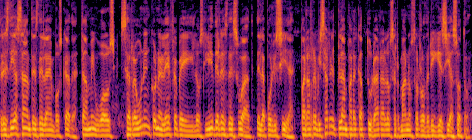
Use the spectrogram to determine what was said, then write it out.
Tres días antes de la emboscada, Tammy Walsh se reúnen con el FBI y los líderes de SWAT de la policía para revisar el plan para capturar a los hermanos Rodríguez y Azoto.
